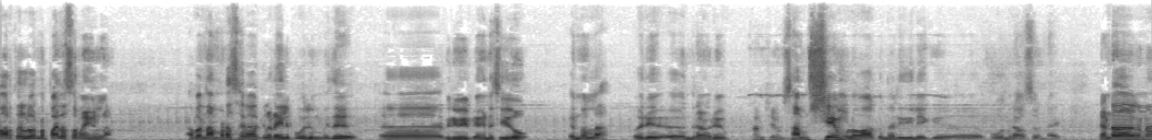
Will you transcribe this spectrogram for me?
വാർത്തകൾ പറഞ്ഞ പല സമയങ്ങളിലാണ്. അപ്പം നമ്മുടെ സഖാക്കളുടെ പോലും ഇത് വിനിയോഗിപ്പ് എങ്ങനെ ചെയ്തോ എന്നുള്ള ഒരു എന്താണ് ഒരു സംശയം ഉളവാക്കുന്ന രീതിയിലേക്ക് പോകുന്നൊരവസ്ഥ ഉണ്ടായി. രണ്ടാമതാണ്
